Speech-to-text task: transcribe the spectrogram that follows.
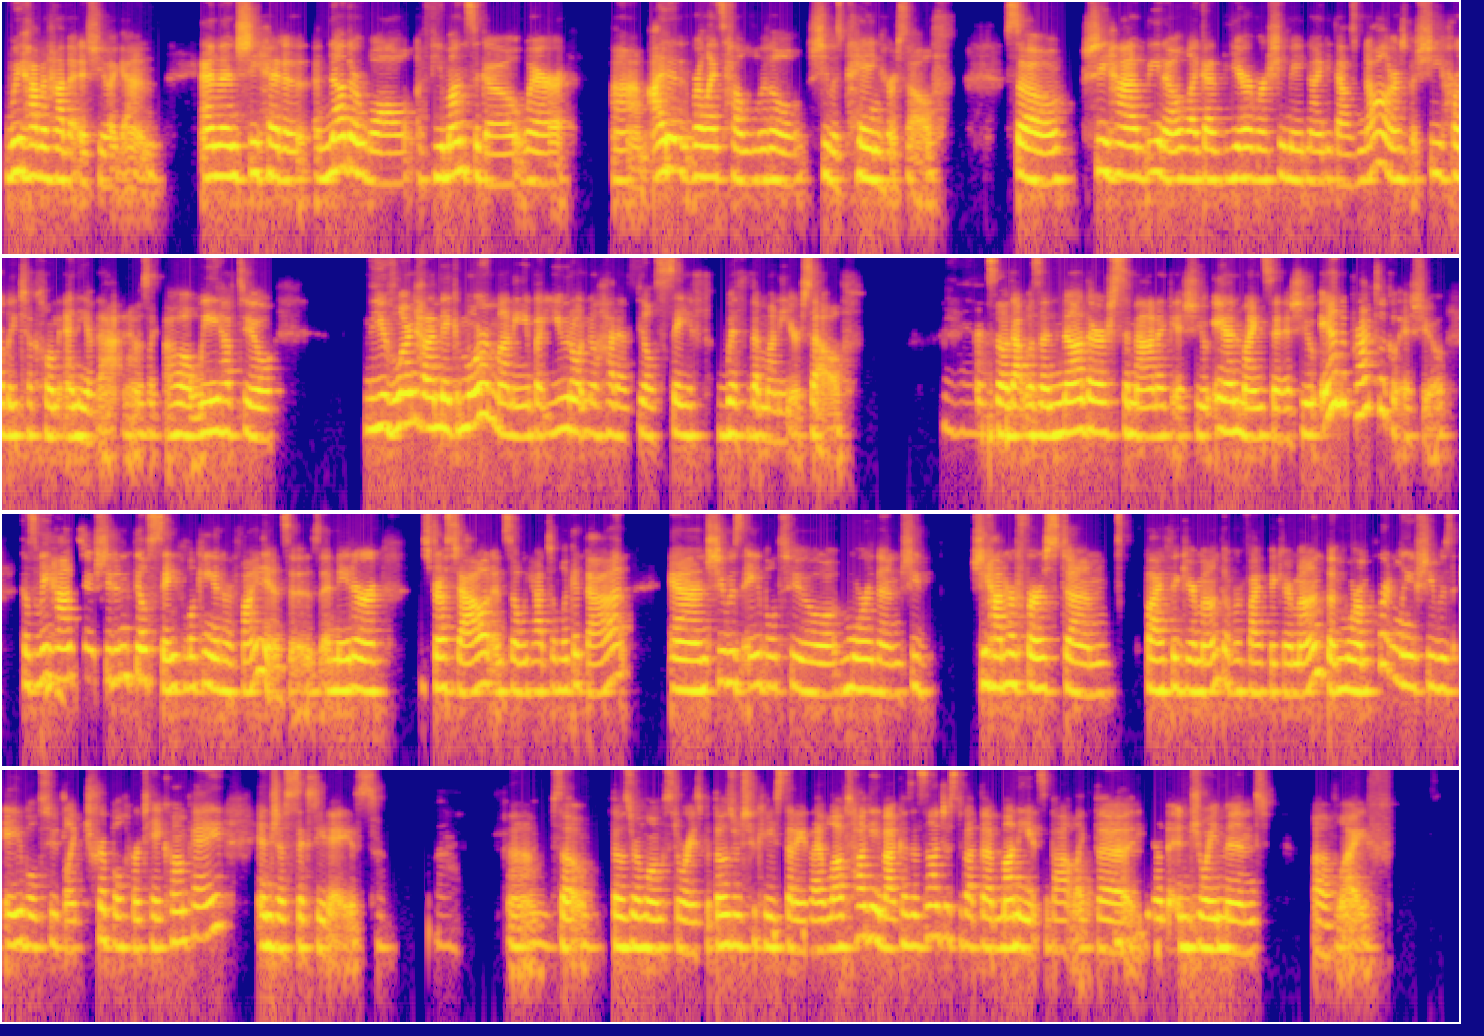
we haven't had that issue again. And then she hit a, another wall a few months ago where um, I didn't realize how little she was paying herself so she had, you know, like a year where she made $90,000, but she hardly took home any of that. And I was like, oh, we have to, you've learned how to make more money, but you don't know how to feel safe with the money yourself. Yeah. And so that was another somatic issue and mindset issue and a practical issue because we had to, she didn't feel safe looking at her finances. It made her stressed out. And so we had to look at that. And she was able to more than she she had her first um, five figure month over five figure month but more importantly she was able to like triple her take home pay in just 60 days wow. um, so those are long stories but those are two case studies i love talking about because it's not just about the money it's about like the mm-hmm. you know the enjoyment of life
